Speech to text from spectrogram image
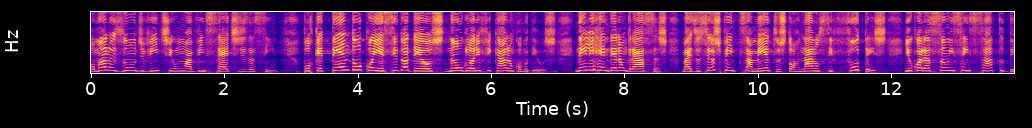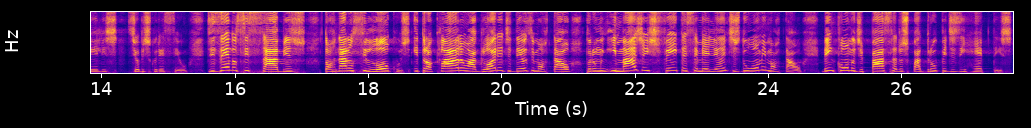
Romanos 1, de 21 a 27 diz assim: Porque tendo conhecido a Deus, não o glorificaram como Deus, nem lhe renderam graças, mas os seus pensamentos tornaram-se fúteis e o coração insensato deles se obscureceu. Dizendo-se sábios, tornaram-se loucos e trocaram a glória de Deus imortal por imagens feitas semelhantes do homem mortal, bem como de pássaros, quadrúpedes e répteis.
